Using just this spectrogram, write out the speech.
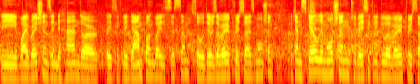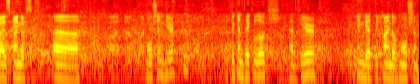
the vibrations in the hand are basically dampened by the system. So there's a very precise motion. You can scale the motion to basically do a very precise kind of uh, motion here. If you can take a look at here, you can get the kind of motion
